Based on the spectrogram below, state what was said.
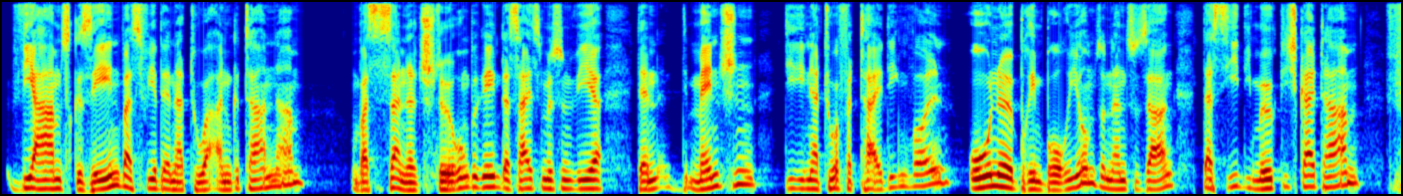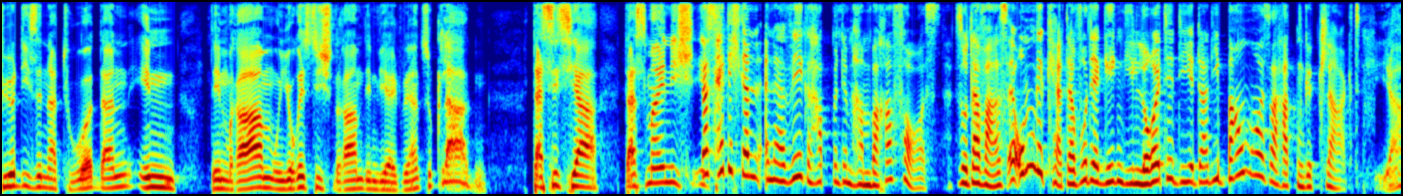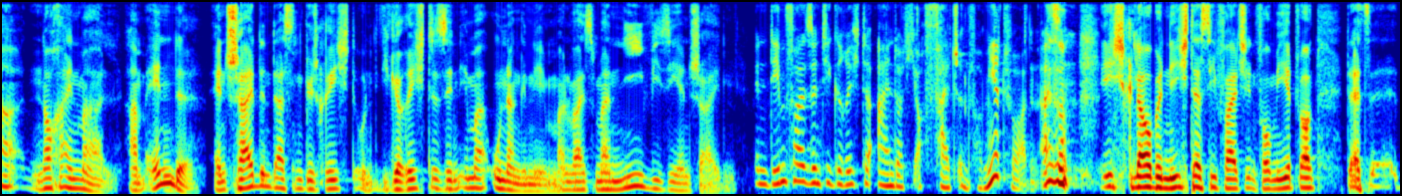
wir haben es gesehen, was wir der Natur angetan haben und was es an der Störung begegnet. Das heißt, müssen wir den Menschen, die die Natur verteidigen wollen, ohne Brimborium, sondern zu sagen, dass sie die Möglichkeit haben, für diese Natur dann in dem Rahmen, juristischen Rahmen, den wir erklären, zu klagen. Das ist ja, das meine ich. Das hätte ich gerne in NRW gehabt mit dem Hambacher Forst. So, da war es eher umgekehrt. Da wurde er gegen die Leute, die da die Baumhäuser hatten, geklagt. Ja, noch einmal. Am Ende entscheiden das ein Gericht und die Gerichte sind immer unangenehm. Man weiß mal nie, wie sie entscheiden. In dem Fall sind die Gerichte eindeutig auch falsch informiert worden. Also. Ich glaube nicht, dass sie falsch informiert wurden.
